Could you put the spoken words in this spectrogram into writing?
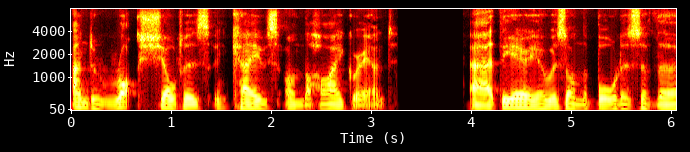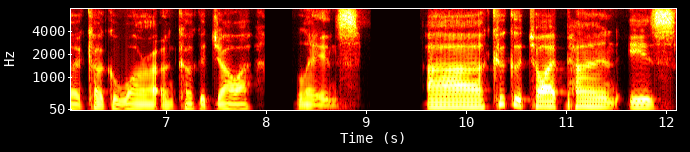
under rock shelters and caves on the high ground. Uh, the area was on the borders of the Kokowara and Kokajawa lands. Uh, Kuku is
